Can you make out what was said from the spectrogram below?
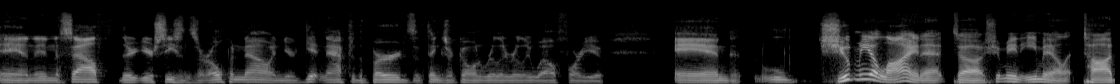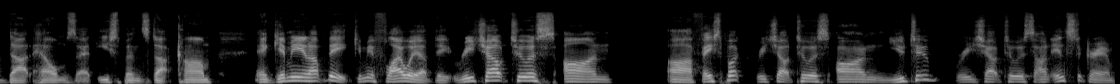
and in the South, your seasons are open now, and you're getting after the birds, and things are going really, really well for you. And shoot me a line at uh, shoot me an email at todd.helms at eastmans.com and give me an update. Give me a flyway update. Reach out to us on uh, Facebook, reach out to us on YouTube, reach out to us on Instagram,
